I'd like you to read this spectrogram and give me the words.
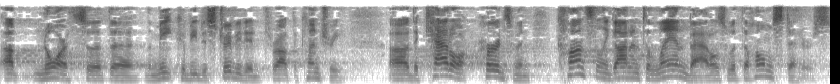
up north so that the, the meat could be distributed throughout the country, uh, the cattle herdsmen constantly got into land battles with the homesteaders.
